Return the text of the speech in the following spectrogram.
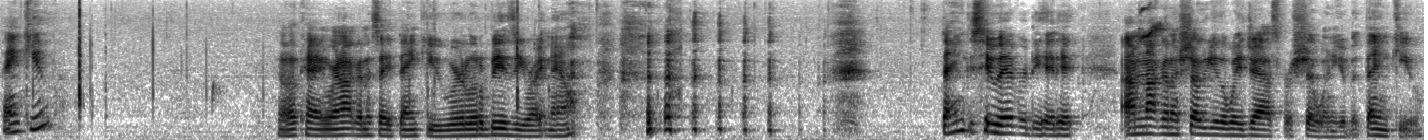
Thank you. Okay, we're not going to say thank you. We're a little busy right now. Thanks whoever did it. I'm not going to show you the way Jasper's showing you, but thank you.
